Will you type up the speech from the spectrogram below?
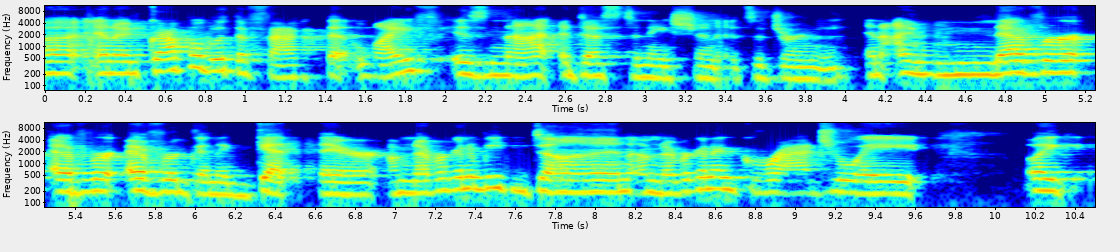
uh, and I've grappled with the fact that life is not a destination, it's a journey. And I'm never, ever, ever going to get there. I'm never going to be done. I'm never going to graduate. Like,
